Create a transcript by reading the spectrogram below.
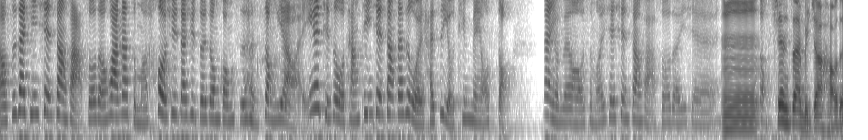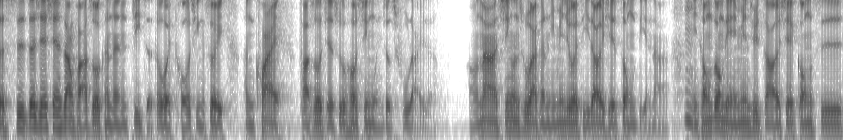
老师在听线上法说的话，那怎么后续再去追踪公司很重要哎，因为其实我常听线上，但是我还是有听没有懂。那有没有什么一些线上法说的一些？嗯，现在比较好的是这些线上法说，可能记者都会偷听，所以很快法说结束后新闻就出来了。哦，那新闻出来可能里面就会提到一些重点啊，嗯、你从重点里面去找一些公司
